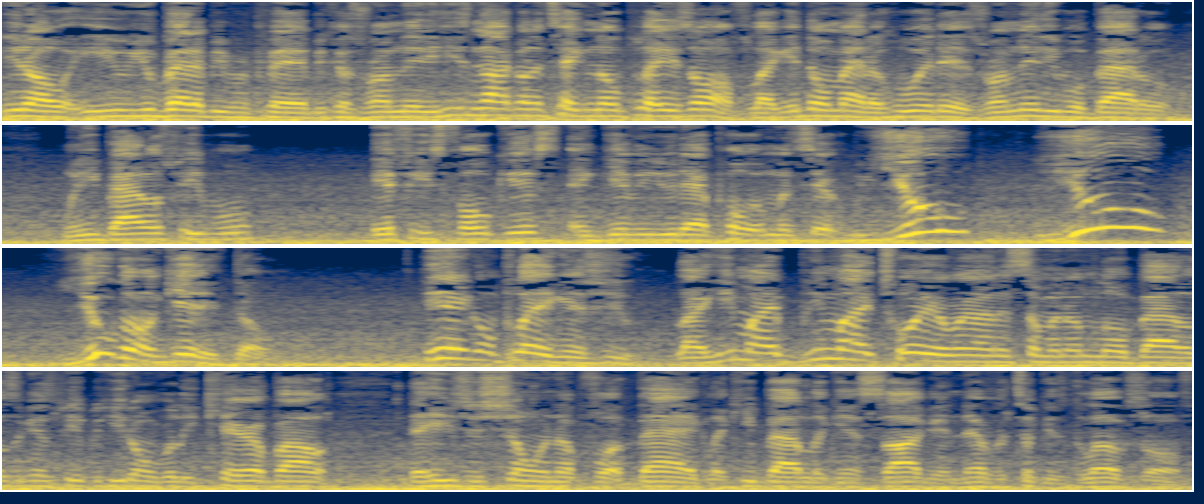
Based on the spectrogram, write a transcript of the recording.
you know, you you better be prepared because Rum Nitty, he's not going to take no plays off. Like, it don't matter who it is. Rum Nitty will battle. When he battles people, if he's focused and giving you that potent material, you, you, you going to get it, though. He ain't going to play against you. Like, he might he might toy around in some of them little battles against people he don't really care about, that he's just showing up for a bag. Like, he battled against Saga and never took his gloves off.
